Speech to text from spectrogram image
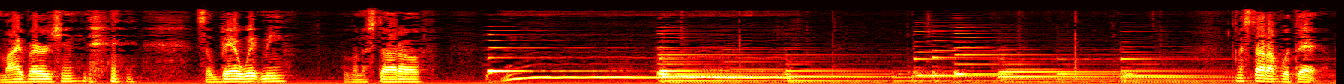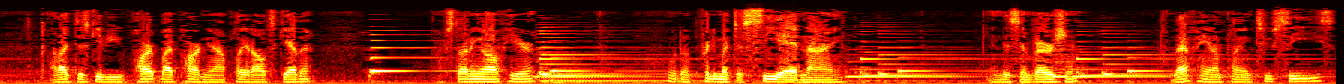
my version. so bear with me. We're going to start off. Let's start off with that. I like to just give you part by part and I'll play it all together. I'm starting off here with a pretty much a C add 9 in this inversion. Left hand I'm playing two C's.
